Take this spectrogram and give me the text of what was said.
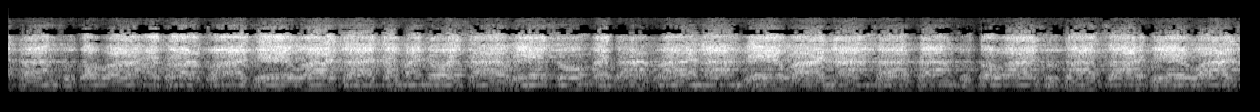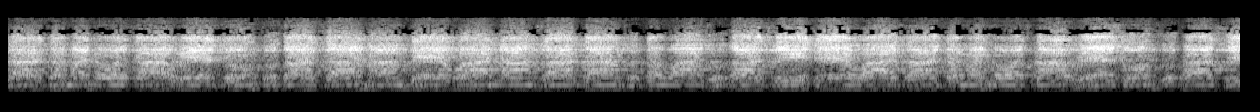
ตตังสุตวาอัตตาปาเทวาสัตมโนสาเวสุงอัตตาปานังเทวานังสัตตังสุตวาสุตาสาเทวาสัตมโนสาเวสุงสุตาสานังเทวานังสัตตังสุตวาสุตาสสีเท โนสาเวสุงสุทาสี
